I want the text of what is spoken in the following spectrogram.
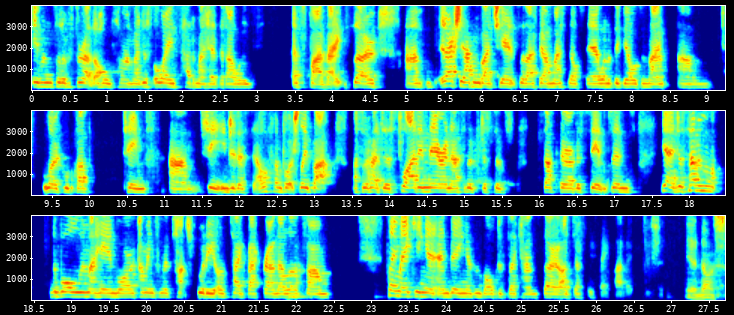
even sort of throughout the whole time, I just always had in my head that I was F five eight. So um, it actually happened by chance that I found myself there. One of the girls in my um, local club teams, um, she injured herself, unfortunately, but I sort of had to slide in there, and I sort of just have stuck there ever since. And yeah, just having the ball in my hand more, coming from a touch footy or tag background. I love mm-hmm. um, playmaking and, and, being as involved as I can. So I'd definitely say five eight position. Yeah, nice.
